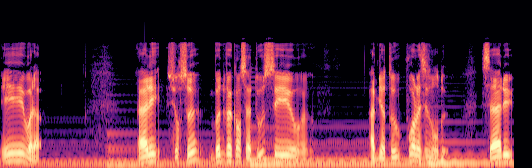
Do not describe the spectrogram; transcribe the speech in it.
Et voilà. Allez, sur ce, bonnes vacances à tous et euh, à bientôt pour la saison 2. Salut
